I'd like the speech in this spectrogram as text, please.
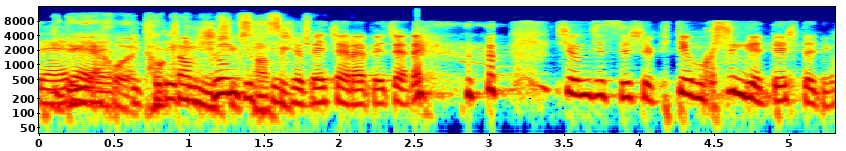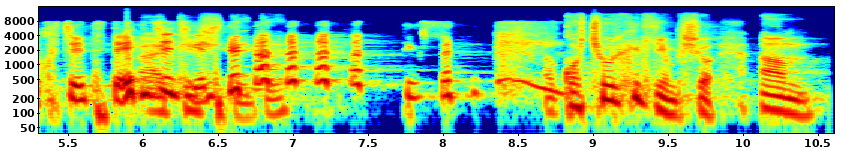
За арай тоглоом юм шиг сонсож байж байгаарай байж байгаарай. Шөмжилсэн шүү. Бити хөгшин гэдэг л та нэг 30 эдтэй энэ ч тэгэл. Тэгсэн. 30 хүрхэл юм биш үү? Ам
